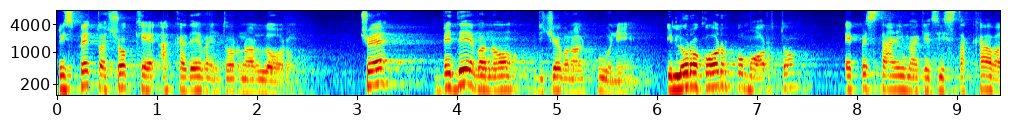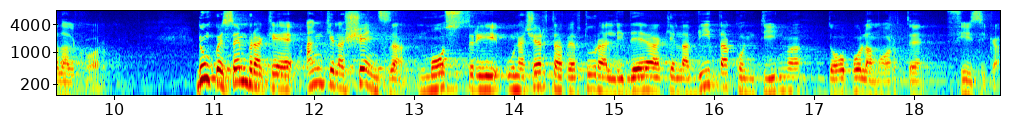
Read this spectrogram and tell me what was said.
rispetto a ciò che accadeva intorno a loro. Cioè vedevano, dicevano alcuni, il loro corpo morto e quest'anima che si staccava dal corpo. Dunque sembra che anche la scienza mostri una certa apertura all'idea che la vita continua dopo la morte fisica.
